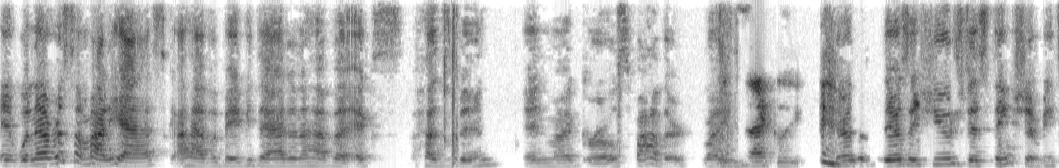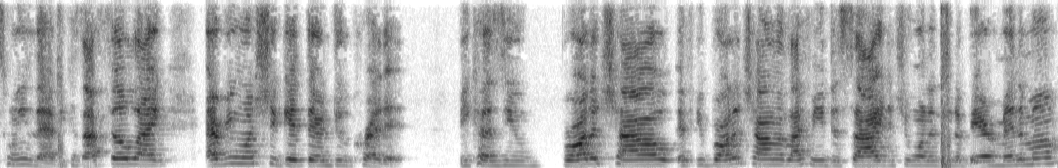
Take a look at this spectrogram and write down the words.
eh, whenever somebody asks, I have a baby dad and I have an ex-husband and my girl's father. Like Exactly. there's a, there's a huge distinction between that because I feel like everyone should get their due credit because you brought a child. If you brought a child in life and you decide that you want to do the bare minimum,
